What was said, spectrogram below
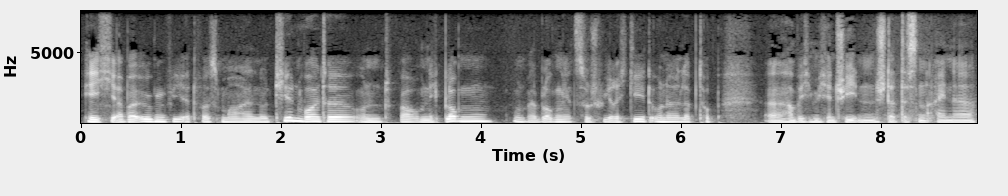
ich aber irgendwie etwas mal notieren wollte und warum nicht bloggen? Und weil Bloggen jetzt so schwierig geht ohne Laptop, äh, habe ich mich entschieden, stattdessen eine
